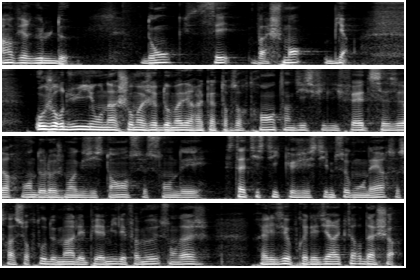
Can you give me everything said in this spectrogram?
1,2. Donc c'est vachement bien. Aujourd'hui, on a chômage hebdomadaire à 14h30, indice Philly Fed, 16h, vente de logements existants. Ce sont des statistiques que j'estime secondaires. Ce sera surtout demain les PMI, les fameux sondages réalisés auprès des directeurs d'achat.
